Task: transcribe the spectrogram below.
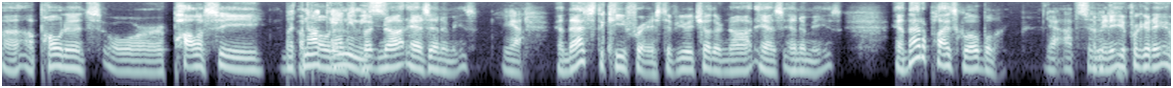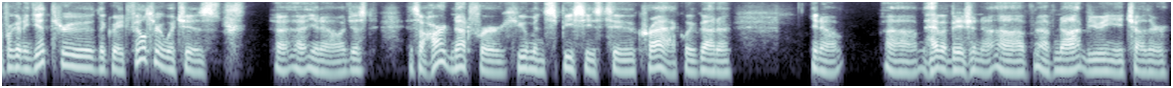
uh, opponents or policy, but not enemies, but not as enemies. Yeah, and that's the key phrase: to view each other not as enemies, and that applies globally. Yeah, absolutely. I mean, if we're gonna if we're gonna get through the great filter, which is uh, uh, you know, just it's a hard nut for human species to crack. We've got to, you know, um, have a vision of of not viewing each other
